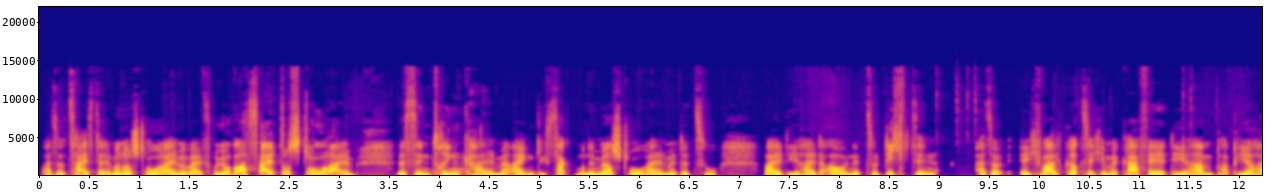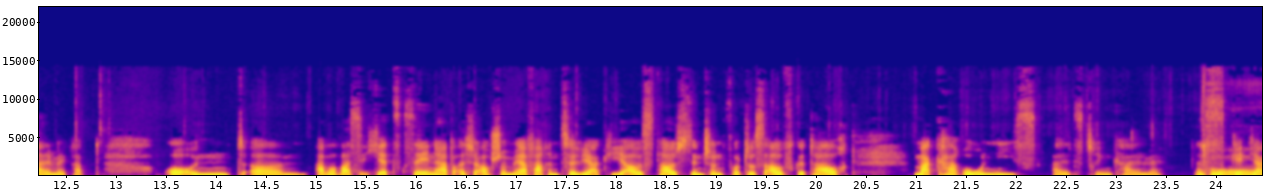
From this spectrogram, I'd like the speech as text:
Also das heißt ja immer noch Strohhalme, weil früher war es halt der Strohhalm. Das sind Trinkhalme. Eigentlich sagt man nicht mehr Strohhalme dazu, weil die halt auch nicht so dicht sind. Also ich war kürzlich im Café, die haben Papierhalme gehabt. Und ähm, aber was ich jetzt gesehen habe, also auch schon mehrfach im Zöliakie-Austausch, sind schon Fotos aufgetaucht, Makaronis als Trinkhalme. Das oh. geht ja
